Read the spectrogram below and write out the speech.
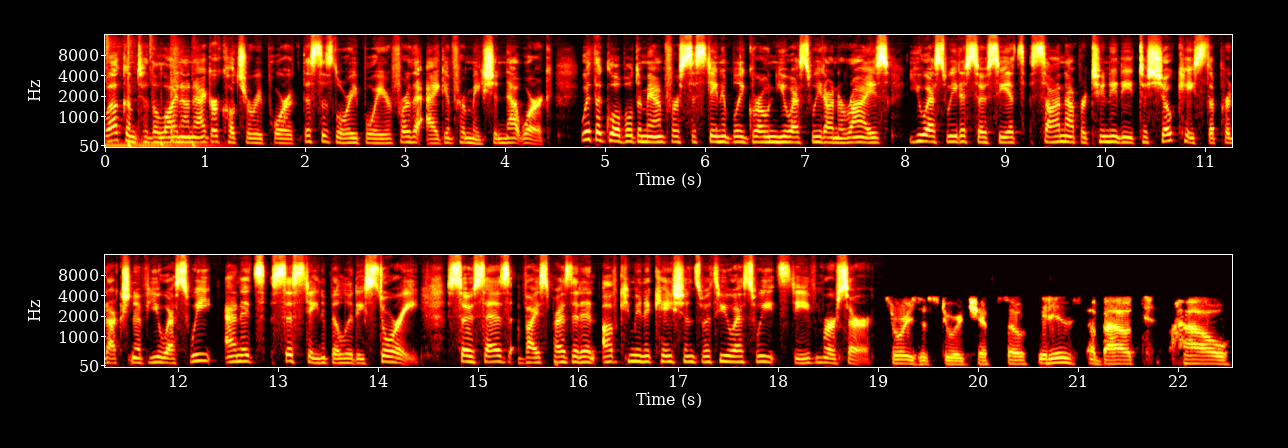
Welcome to the Line on Agriculture Report. This is Lori Boyer for the Ag Information Network. With a global demand for sustainably grown U.S. wheat on a rise, U.S. Wheat Associates saw an opportunity to showcase the production of U.S. wheat and its sustainability story. So says Vice President of Communications with U.S. Wheat, Steve Mercer stories of stewardship. So it is about how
